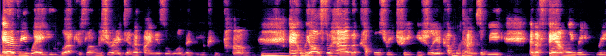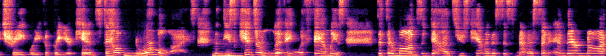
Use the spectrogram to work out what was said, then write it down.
Every way you look, as long as you're identifying as a woman, you can come. Mm. And we also have a couples retreat, usually a couple okay. times a week, and a family re- retreat where you can bring your kids to help normalize mm. that these hmm. kids are living with families that their moms and dads use cannabis as medicine and they're not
